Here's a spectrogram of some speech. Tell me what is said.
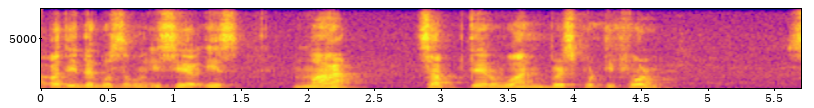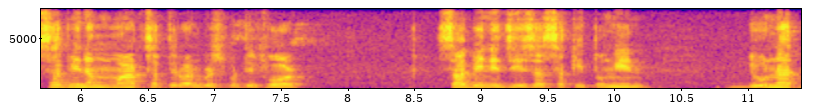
kapatid, na gusto kong i-share is Mark chapter 1 verse 44. Sabi ng Mark chapter 1 verse 44, sabi ni Jesus sa kitungin, Do not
